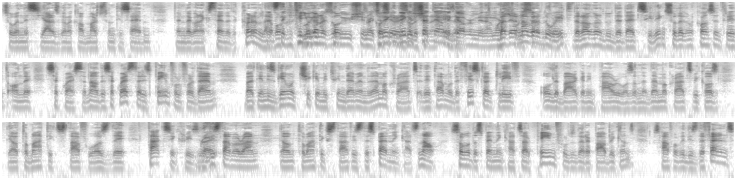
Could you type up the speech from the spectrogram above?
So when the CR is going to come March 27th, then they're going to extend it to the current That's level. the continuing resolution, right? So they, they can shut down the government on March But they're not going to do right? it. They're not going to do the debt ceiling. So they're going to concentrate on the sequester. Now, the sequester is painful for them, but in this game of chicken between them and the Democrats, at the time of the fiscal cliff, all the bargaining power was on the Democrats because the automatic stuff was the tax increases. Right. This time around, the automatic stuff is the spending cuts. Now, some of the spending cuts are painful to the Republicans, because half of it is defense,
